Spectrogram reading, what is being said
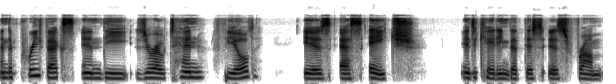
and the prefix in the 010 field is SH, indicating that this is from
